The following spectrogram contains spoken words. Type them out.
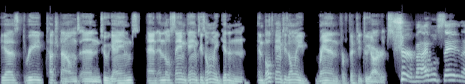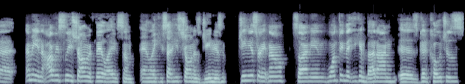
He has three touchdowns in two games. And in those same games, he's only getting, in both games, he's only ran for 52 yards. Sure, but I will say that, I mean, obviously Sean McVay likes him. And like you said, he's showing his genius genius right now. So I mean, one thing that you can bet on is good coaches,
